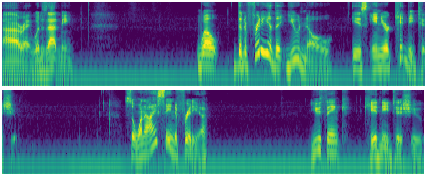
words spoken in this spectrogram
All right, what does that mean? Well, the nephridia that you know is in your kidney tissue. So when I say nephridia, you think kidney tissue.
